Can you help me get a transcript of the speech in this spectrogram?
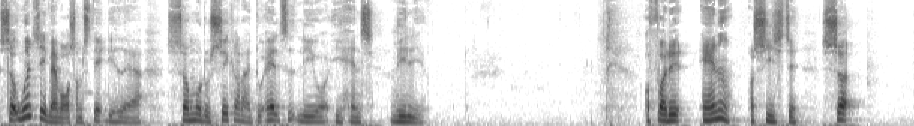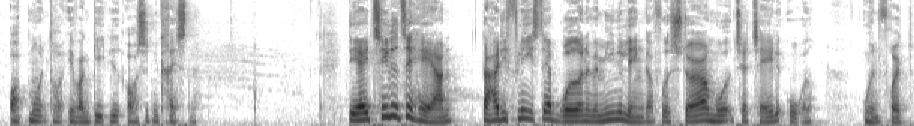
Så uanset hvad vores omstændighed er, så må du sikre dig, at du altid lever i hans vilje. Og for det andet og sidste, så opmuntrer evangeliet også den kristne. Det er i tillid til Herren, der har de fleste af brødrene ved mine lænker fået større mod til at tale ordet uden frygt.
